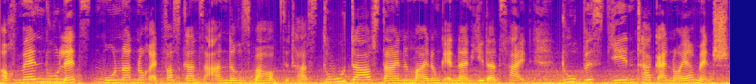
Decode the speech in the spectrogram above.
Auch wenn du letzten Monat noch etwas ganz anderes behauptet hast. Du darfst deine Meinung ändern jederzeit. Du bist jeden Tag ein neuer Mensch.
